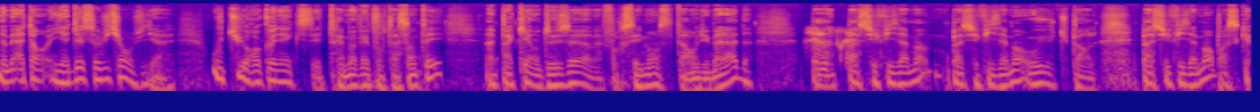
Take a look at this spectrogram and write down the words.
Non mais attends, il y a deux solutions, je veux dire. Ou tu reconnais que c'est très mauvais pour ta santé, un paquet en deux heures, bah forcément, ça t'a rendu malade. Ah, pas suffisamment, pas suffisamment. Oui, tu parles. Pas suffisamment parce que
